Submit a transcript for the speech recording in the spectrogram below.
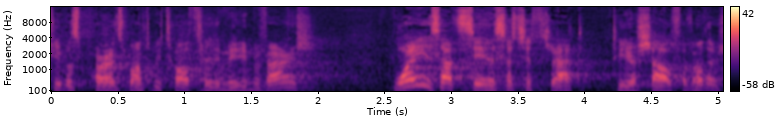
people's parents want to be taught through the medium of Irish. Why is that seen as such a threat to yourself and others?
